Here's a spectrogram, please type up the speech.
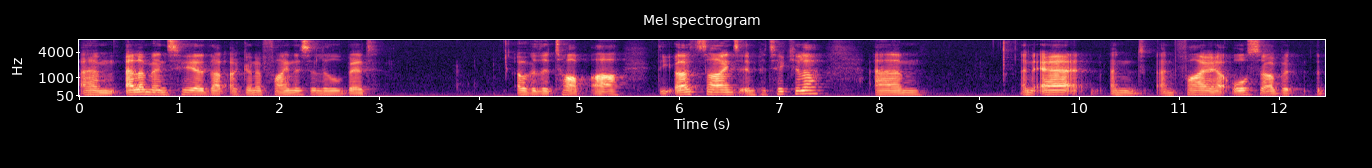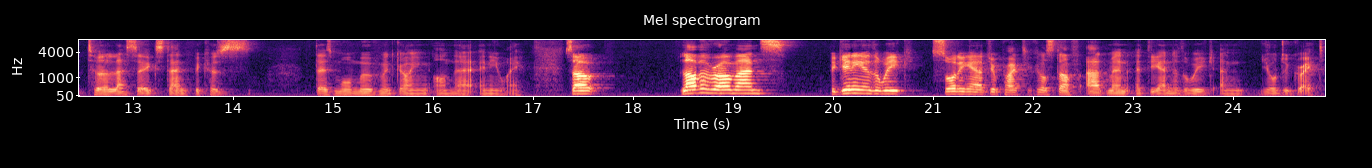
um, elements here that are going to find this a little bit over the top are the earth signs in particular, um, and air and, and fire also, but to a lesser extent because there's more movement going on there anyway. So, love and romance, beginning of the week, sorting out your practical stuff, admin at the end of the week, and you'll do great.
